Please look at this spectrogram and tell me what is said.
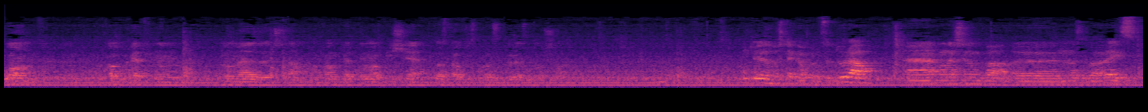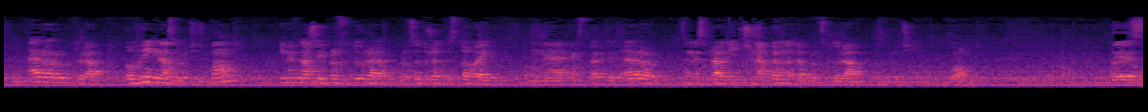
błąd w konkretnym numerze, czy tam w konkretnym opisie został przez procedurę zgłoszony. I tu jest właśnie taka procedura, e, ona się nazywa, e, nazywa race error, która powinna zwrócić błąd i my w naszej procedurze, procedurze testowej e, expected error chcemy sprawdzić, czy na pewno ta procedura zwróci błąd. To jest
